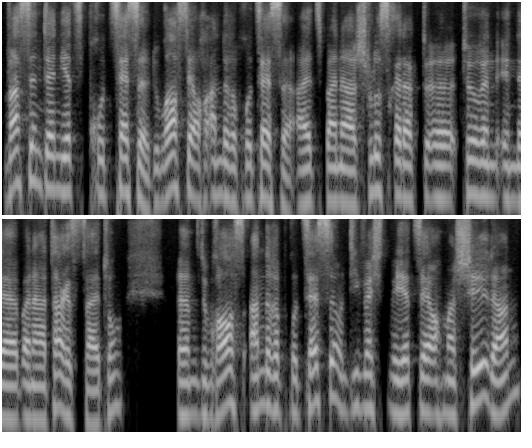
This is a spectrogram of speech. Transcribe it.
Was sind denn jetzt Prozesse? Du brauchst ja auch andere Prozesse als bei einer Schlussredakteurin in der, bei einer Tageszeitung du brauchst andere Prozesse und die möchten wir jetzt ja auch mal schildern.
